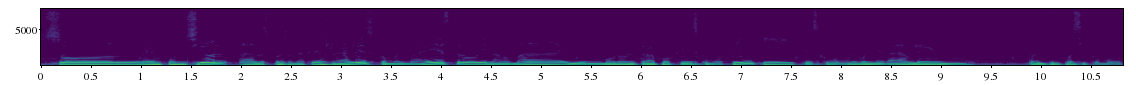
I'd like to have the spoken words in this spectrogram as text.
son en función a los personajes reales, como el maestro y la mamá y el mono de trapo, que es como Pinky, que es como muy vulnerable y todo el tiempo así como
